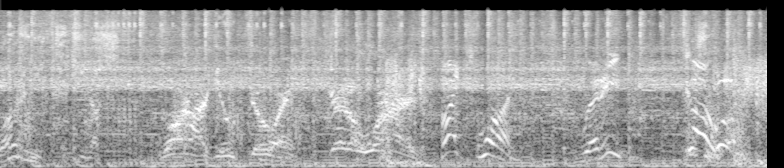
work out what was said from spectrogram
What are you doing? Get away! Fight one! Ready? Go!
